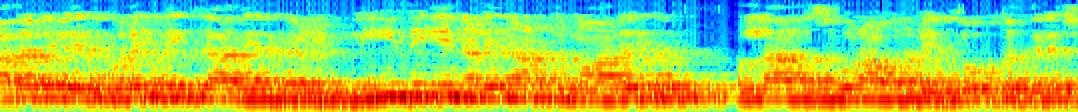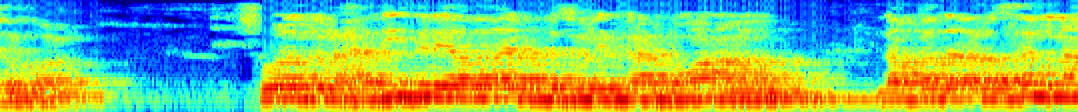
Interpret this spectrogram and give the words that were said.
அளவிலே குறை வைக்காதீர்கள். நீதியை நிலைநாட்டுமாறு அல்லாஹ் சூரா சூறாவுடைய தோக்கத்திலே சொல்வார் சூரத்தில் ஹதீதிலே அல்லா எப்படி சொல்லி காட்டுவான்? லப்பத் அரசல்லா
